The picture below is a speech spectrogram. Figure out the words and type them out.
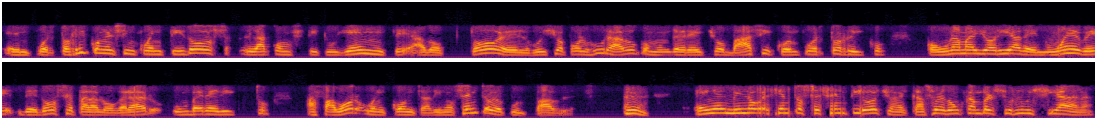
En Puerto Rico, en el 52, la constituyente adoptó el juicio por jurado como un derecho básico en Puerto Rico, con una mayoría de nueve de doce para lograr un veredicto a favor o en contra, de inocente o de culpable. En el 1968, en el caso de Duncan versus Luisiana,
